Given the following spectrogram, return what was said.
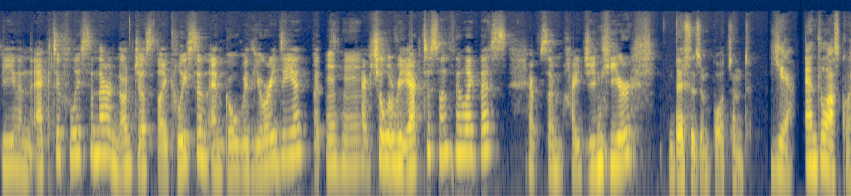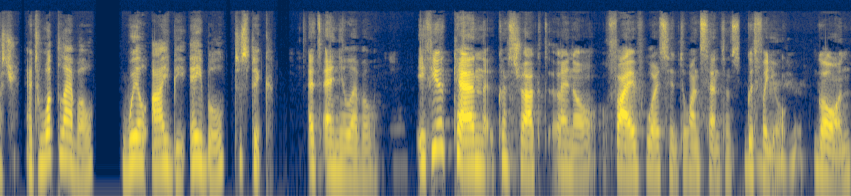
being an active listener, not just like listen and go with your idea, but Mm-hmm. actually react to something like this. Have some hygiene here. This is important. Yeah. And the last question At what level will I be able to speak? At any level. If you can construct, I know, five words into one sentence, good for you. Go on.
